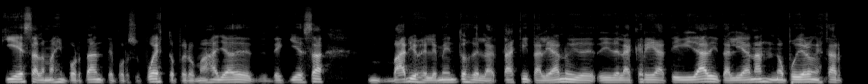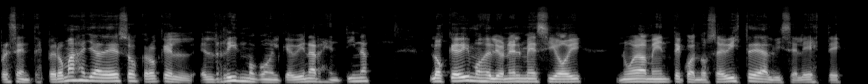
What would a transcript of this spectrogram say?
Chiesa, la más importante, por supuesto, pero más allá de, de Chiesa, varios elementos del ataque italiano y de, la creatividad italiana no pudieron estar presentes. Pero más allá de eso, creo que el, ritmo con el que viene Argentina, lo que vimos de Lionel Messi hoy, nuevamente cuando se viste de albiceleste,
